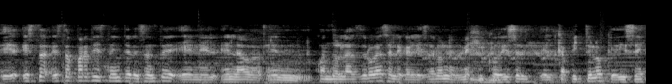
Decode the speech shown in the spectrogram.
eh, esta, esta parte está interesante en el, en la, en, cuando las drogas se legalizaron en México, dice el, el capítulo que dice,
